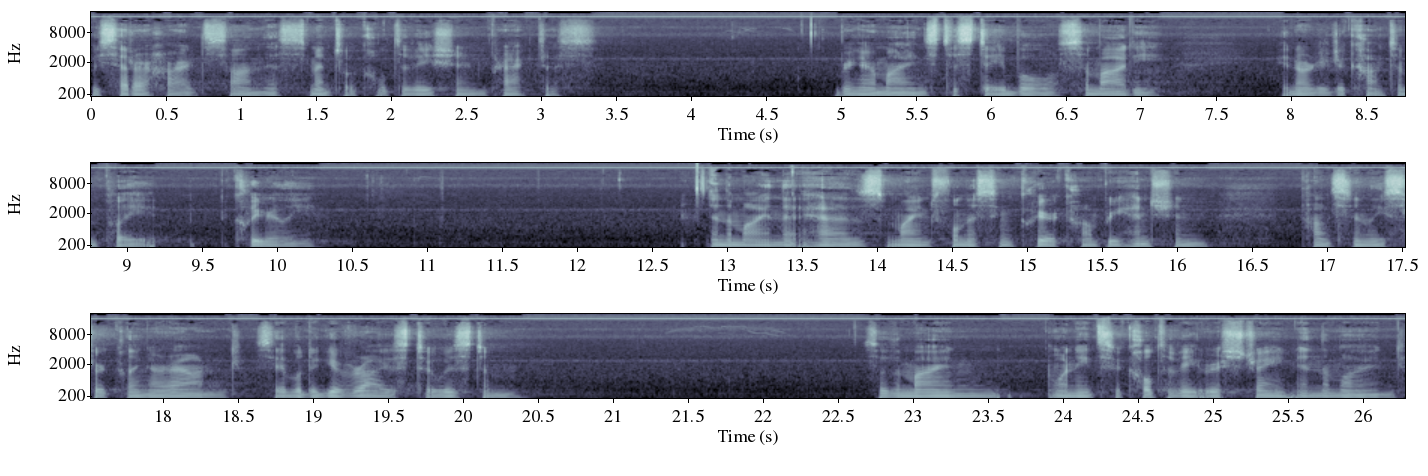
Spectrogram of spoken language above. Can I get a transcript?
we set our hearts on this mental cultivation practice. Bring our minds to stable samadhi in order to contemplate clearly. And the mind that has mindfulness and clear comprehension constantly circling around is able to give rise to wisdom. So the mind, one needs to cultivate restraint in the mind,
